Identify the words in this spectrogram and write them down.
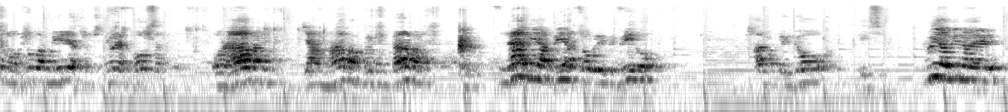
Como su familia, su señora esposa, oraban, llamaban, preguntaban. Nadie había sobrevivido a lo que yo hice. Luis Abinader,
